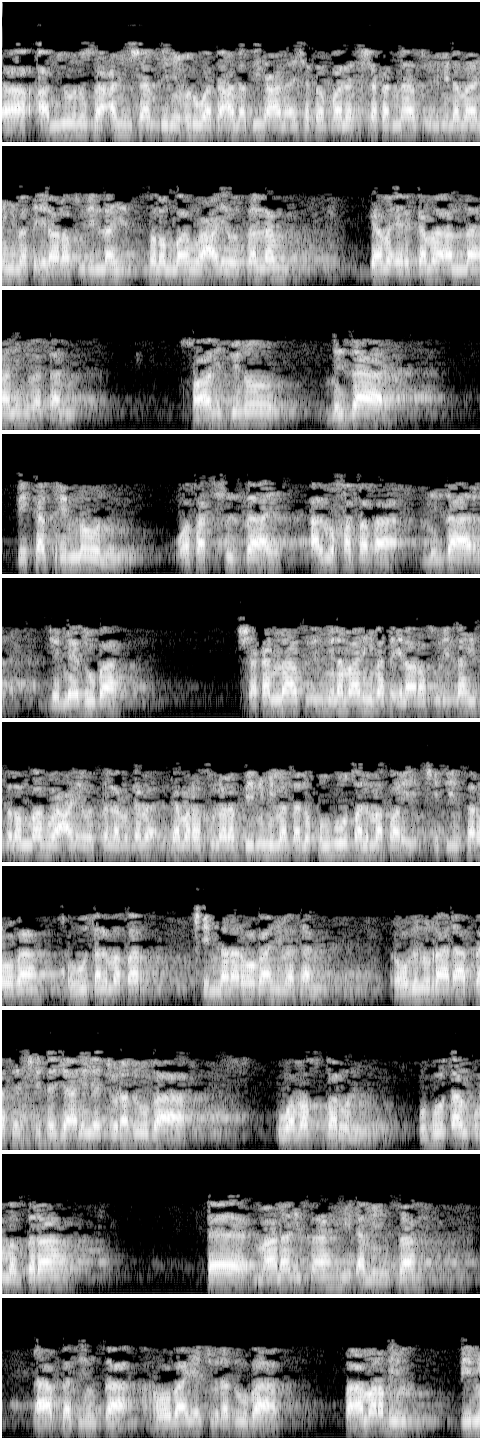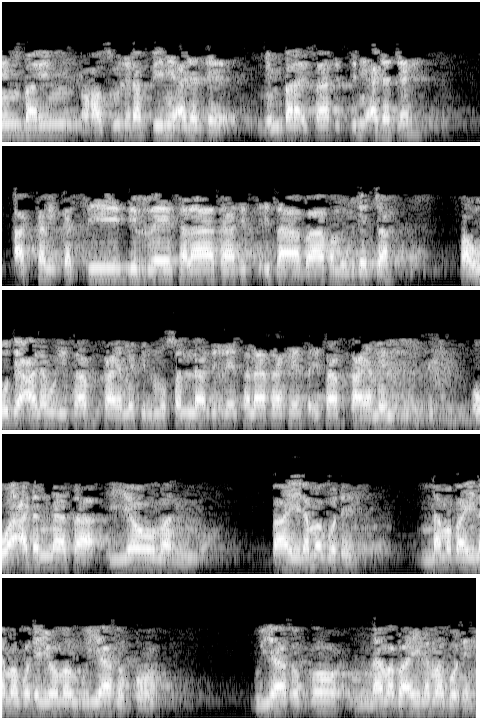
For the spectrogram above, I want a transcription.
آه، عن يونس عن هشام بن عروة عن أبيه عن عائشة قالت شكى الناس من نهمة إلى رسول الله صلى الله عليه وسلم. كما إركم الله نهمة. خالد بن نزار. بكسر النون وفتح الزاي المخففة نزار جنة شكى الناس علم نمانهمة إلى رسول الله صلى الله عليه وسلم. كما رسول ربي نهمة قهوط المطر. شتين سروبا قهوط المطر. شننا روبا همة. رومن راد أبت شت جانية جردوبا ومصدر قهوطا كم مصدرا آه معنى نساه هدمينسا dhaabbatiinsa roobaa jechuudha duuba fa'amara biminbarin rasuulli rabbii ni ajaje minbara isaatitti ni ajaje akka biqqattii dirree salaataatitti isaa baafamuuf jecha فوضع له إساف كايم في المصلى در ثلاثة كيس إساف كايم ووعد الناس يوما بايلما قده نما بايلما قده يوما قياتكو قياتكو نما بايلما قده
